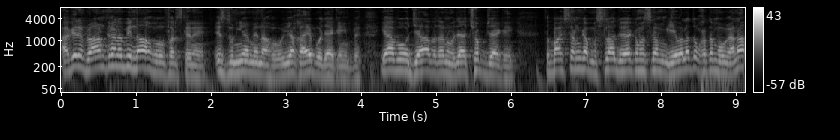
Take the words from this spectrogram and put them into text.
अगर इमरान खान अभी ना हो, फ़र्ज़ करें, इस दुनिया में ना हो, या गायब हो जाए कहीं पे, या वो जया वतन हो जाए, छुप जाए कहीं तो पाकिस्तान का मसला जो है कम अज़ कम ये वाला तो ख़त्म होगा ना।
